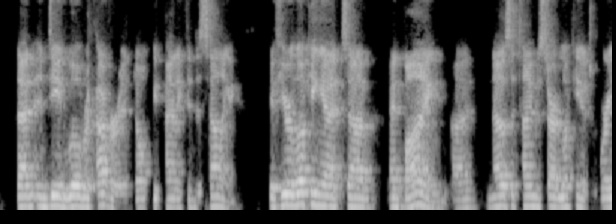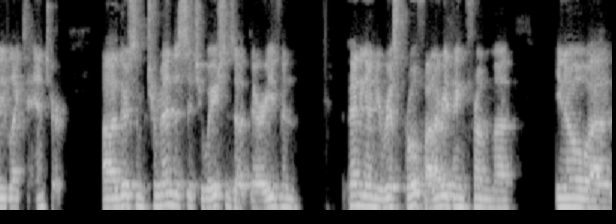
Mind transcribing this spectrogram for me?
that indeed will recover and don't be panicked into selling. If you're looking at uh, at buying, uh, now's the time to start looking at where you'd like to enter. Uh, there's some tremendous situations out there, even depending on your risk profile. Everything from uh, you know uh,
